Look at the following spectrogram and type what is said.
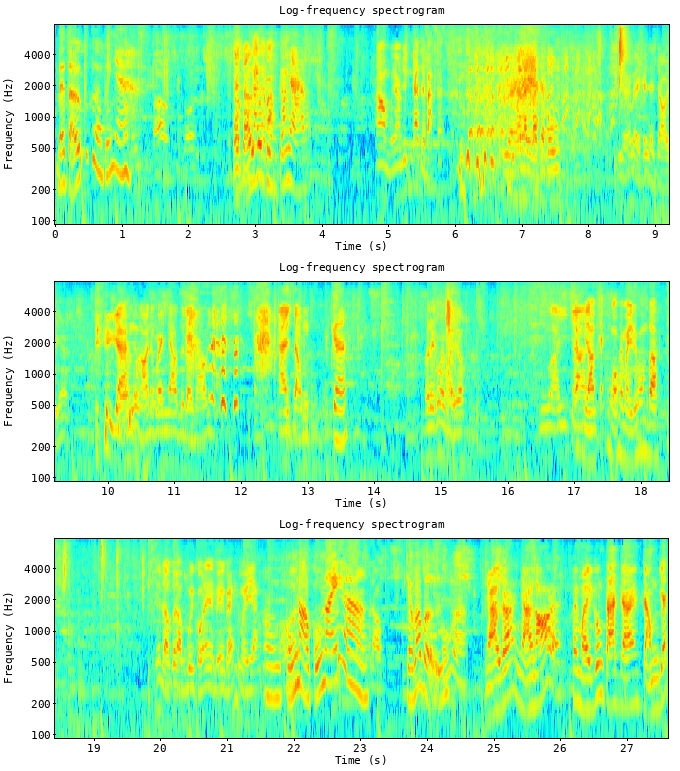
Đệ tử của Khương Tử Nha. Đệ tử của phương tử nhà không em dính cá chà bạc á. Hay là cá chà bu. Cái này cái nhà tròi á. Gà của nội nó quen nhau từ đời nào. Hai chồng. Kìa. Ở đây có phải mày không? Chắc gì chắc ngọt hay mày đúng không ta nhớ đợt cái đầu quy cậu này bị bán hay mày ăn ừ, củ nào củ nấy ha. Chào bá bự. Nhờ đó nhờ nó đó. phơi mì của con ta trồng dách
